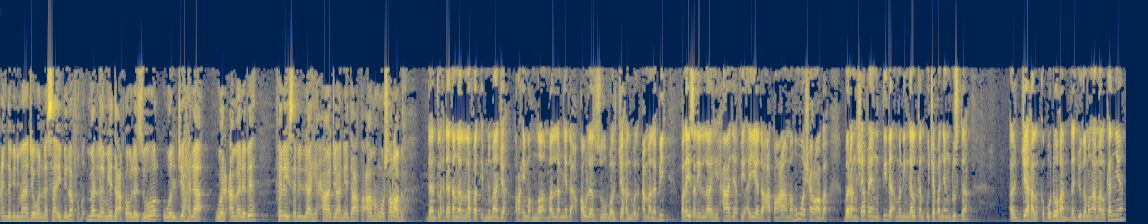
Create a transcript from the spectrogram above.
عند ابن ماجه والنسائي بلفظ من لم يدع قول الزور والجهل والعمل به فليس لله حاجة أن يدع طعامه وشرابه dan telah datang dalam lafaz Ibnu Majah rahimahullah man lam yada' qaula zur wal jahl wal amal bih falaysa lillahi hajah fi ay yada'a ta'amahu wa syarabah. Barang siapa yang tidak meninggalkan ucapan yang dusta al jahal kebodohan dan juga mengamalkannya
